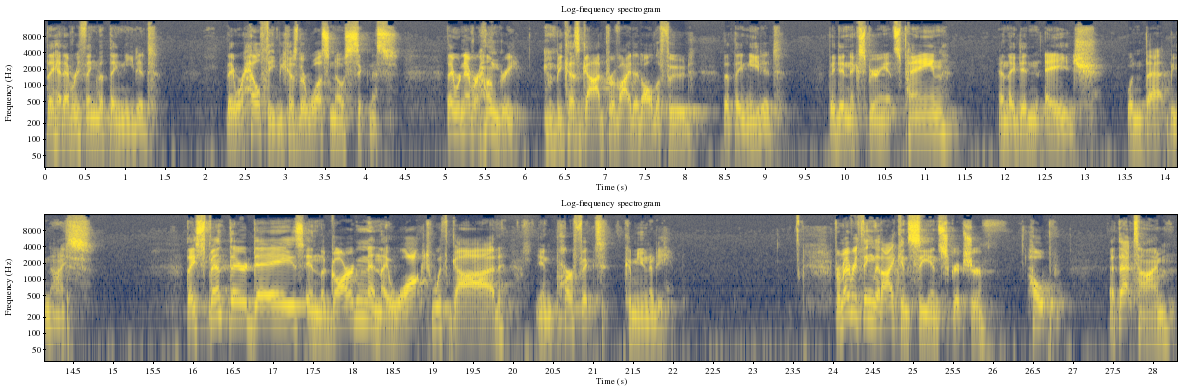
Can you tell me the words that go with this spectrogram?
They had everything that they needed. They were healthy because there was no sickness. They were never hungry because God provided all the food that they needed. They didn't experience pain and they didn't age. Wouldn't that be nice? They spent their days in the garden and they walked with God in perfect community. From everything that I can see in Scripture, hope at that time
